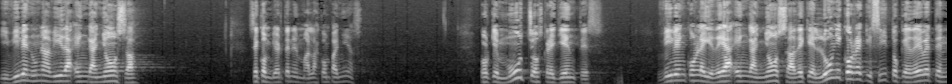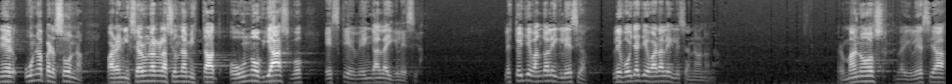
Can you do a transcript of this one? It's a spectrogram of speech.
y viven una vida engañosa, se convierten en malas compañías. Porque muchos creyentes viven con la idea engañosa de que el único requisito que debe tener una persona para iniciar una relación de amistad o un noviazgo es que venga a la iglesia. Le estoy llevando a la iglesia, le voy a llevar a la iglesia. No, no, no. Hermanos, la iglesia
